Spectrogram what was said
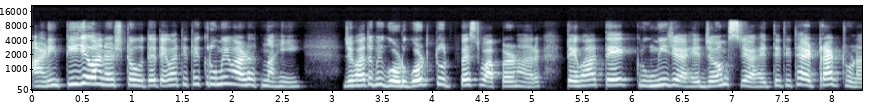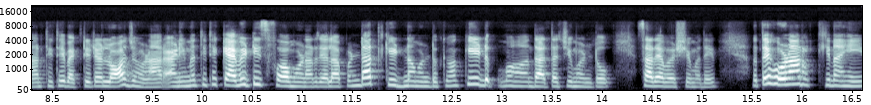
आणि ती जेव्हा नष्ट होते, तेव्हा तिथे कृमी वाढत नाही. जेव्हा तुम्ही गोड-गोड टूथपेस्ट वापरणार, तेव्हा ते कृमी जे आहेत, जर्म्स जे आहेत, ते तिथे अट्रॅक्ट होणार, तिथे बॅक्टेरिया लॉज होणार आणि मग तिथे कॅव्हिटीज फॉर्म होणार, ज्याला आपण दात किडनं म्हणतो किंवा कीड दाताची म्हणतो साध्या भाषेमध्ये. ते होणार की नाही?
